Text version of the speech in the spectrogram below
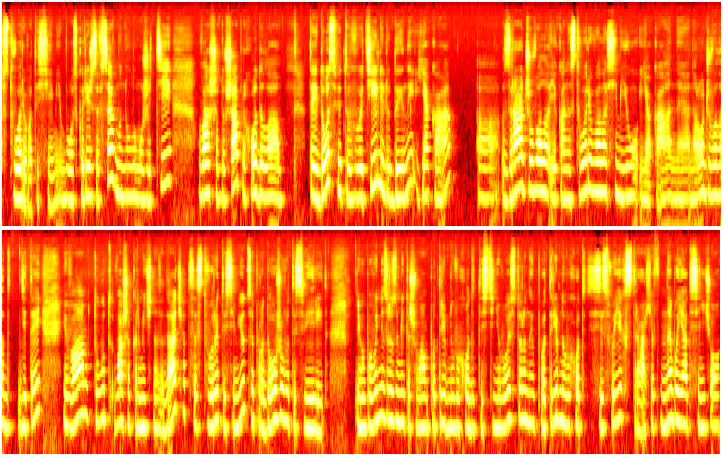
створювати сім'ї, бо, скоріш за все, в минулому житті ваша душа приходила той досвід в тілі людини, яка зраджувала, яка не створювала сім'ю, яка не народжувала дітей. І вам тут ваша кармічна задача це створити сім'ю, це продовжувати свій рід. І ви повинні зрозуміти, що вам потрібно виходити з тіньової сторони, потрібно виходити зі своїх страхів, не боятися нічого.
